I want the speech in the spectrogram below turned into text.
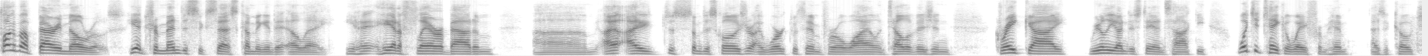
Talk about Barry Melrose. He had tremendous success coming into LA. He, he had a flair about him. Um, I, I just some disclosure. I worked with him for a while in television. Great guy, really understands hockey. What'd you take away from him as a coach?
